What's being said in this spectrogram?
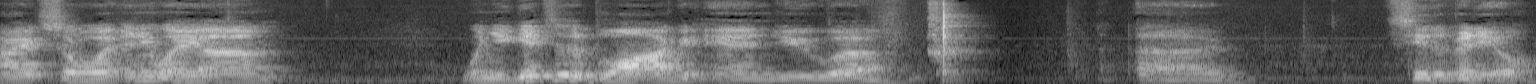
All right, so uh, anyway, um, when you get to the blog and you uh, uh, see the video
